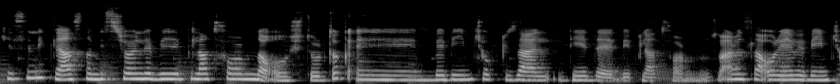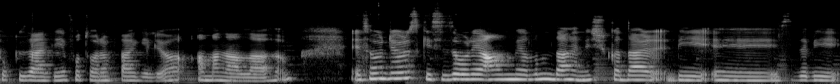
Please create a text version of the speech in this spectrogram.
Kesinlikle aslında biz şöyle bir platform da oluşturduk. Ee, bebeğim çok güzel diye de bir platformumuz var. Mesela oraya bebeğim çok güzel diye fotoğraflar geliyor. Aman Allah'ım. E sonra diyoruz ki sizi oraya almayalım da hani şu kadar bir e, size bir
